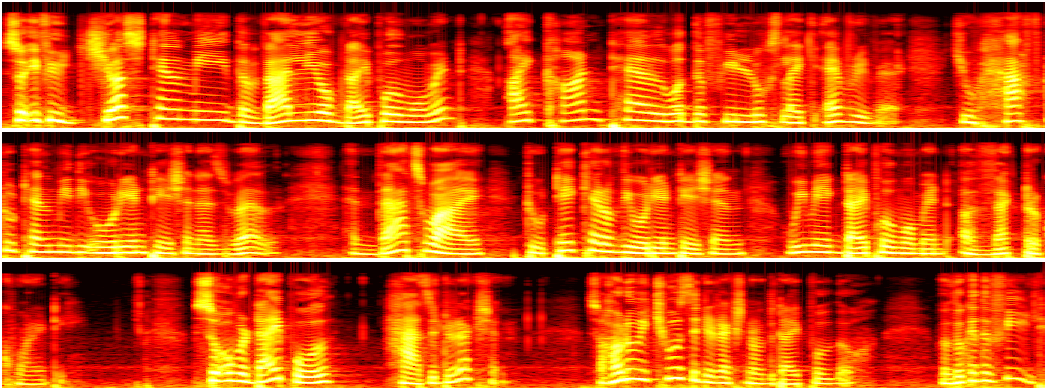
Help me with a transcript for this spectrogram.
So if you just tell me the value of dipole moment, I can't tell what the field looks like everywhere. You have to tell me the orientation as well. And that's why to take care of the orientation, we make dipole moment a vector quantity. So our dipole has a direction. So how do we choose the direction of the dipole though? Well, look at the field.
